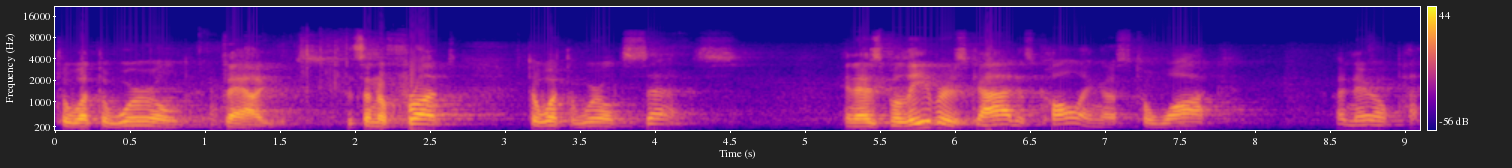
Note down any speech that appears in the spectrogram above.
to what the world values. It's an affront to what the world says. And as believers, God is calling us to walk a narrow path.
